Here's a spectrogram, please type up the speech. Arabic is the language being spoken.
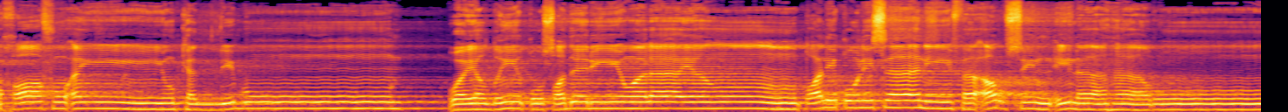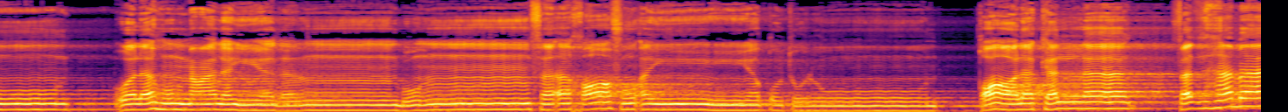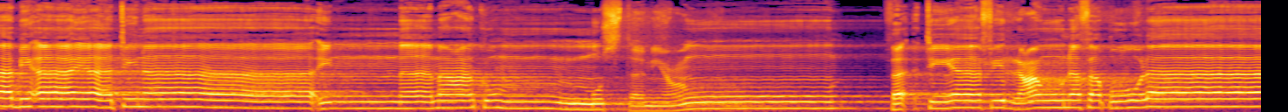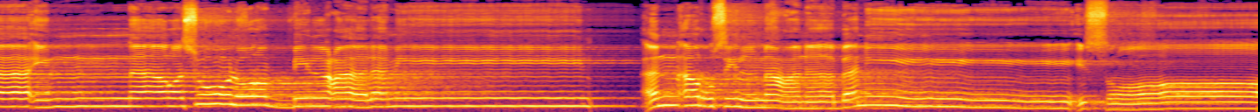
أخاف أن يكذبون ويضيق صدري ولا ينطلق لساني فأرسل إلى هارون ولهم علي ذنب فأخاف أن يقتلون قال كلا فاذهبا بآياتنا أنا معكم مستمعون. فأتيا فرعون فقولا إنا رسول رب العالمين. أن أرسل معنا بني إسرائيل.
